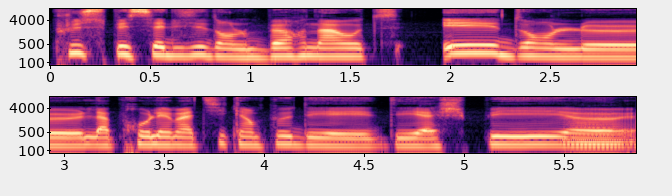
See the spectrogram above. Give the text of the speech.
plus spécialisée dans le burn-out et dans le, la problématique un peu des, des HP. Euh,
